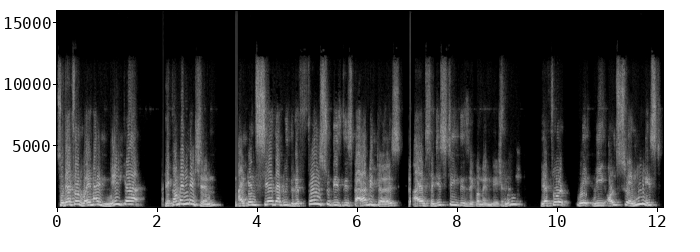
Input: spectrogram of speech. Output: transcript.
So therefore, when I make a recommendation, I can say that with reference to these, these parameters, I am suggesting this recommendation Therefore, we, we also enlist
